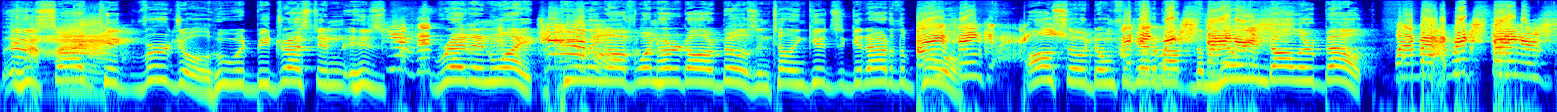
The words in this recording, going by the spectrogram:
his sidekick Virgil, who would be dressed in his red and white, peeling off one hundred dollar bills and telling kids to get out of the pool. I think- Also, don't forget about Rick the Steiner's- million dollar belt. What about Rick Steiner's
